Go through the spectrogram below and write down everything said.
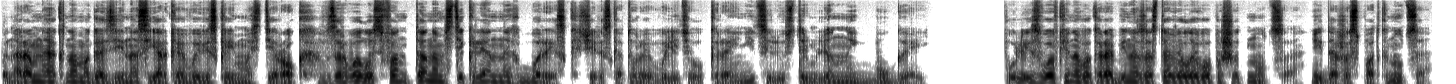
Панорамное окно магазина с яркой вывеской «Мастерок» взорвалось фонтаном стеклянных брызг, через которые вылетел крайне целеустремленный бугай. Пуля из Вовкиного карабина заставила его пошатнуться и даже споткнуться.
